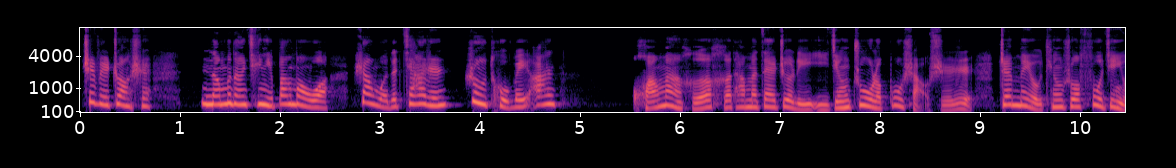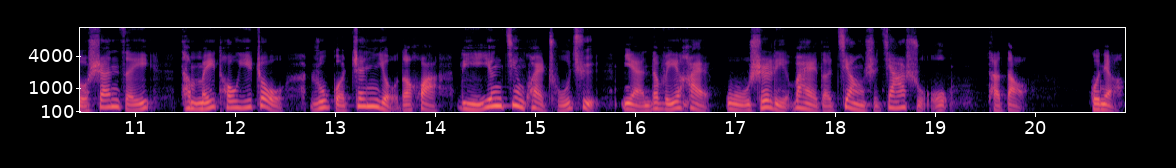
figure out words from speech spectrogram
这位壮士。”能不能请你帮帮我，让我的家人入土为安？黄万和和他们在这里已经住了不少时日，真没有听说附近有山贼。他眉头一皱，如果真有的话，理应尽快除去，免得危害五十里外的将士家属。他道：“姑娘，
